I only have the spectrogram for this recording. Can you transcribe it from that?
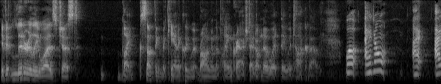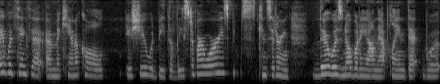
If it literally was just like something mechanically went wrong and the plane crashed, I don't know what they would talk about. Well, I don't. I I would think that a mechanical issue would be the least of our worries, considering there was nobody on that plane that w-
